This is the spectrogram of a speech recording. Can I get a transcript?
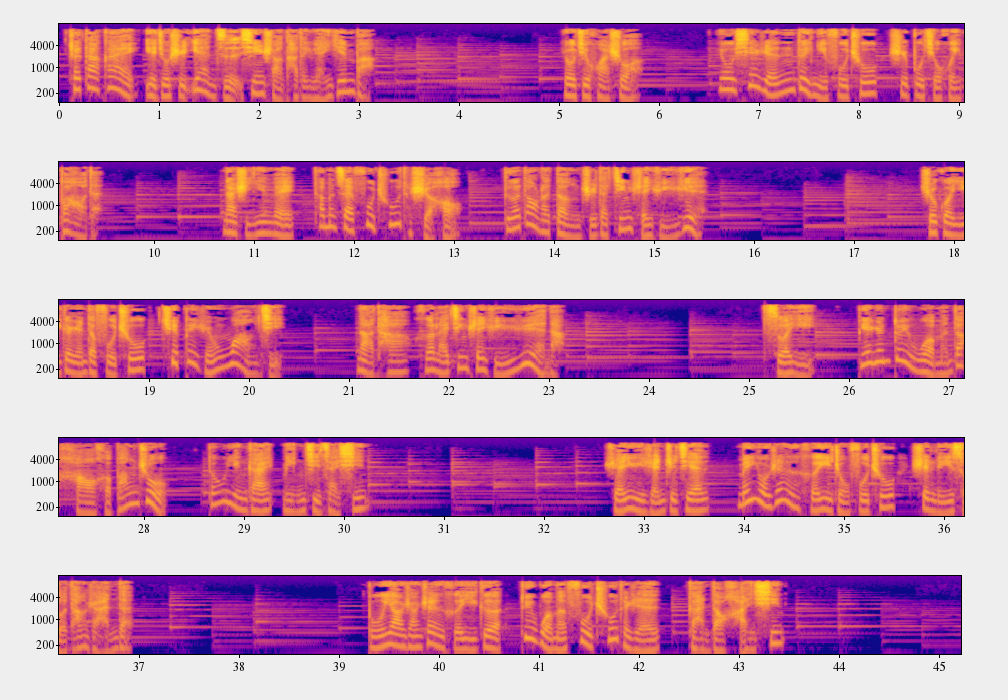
这大概也就是燕子欣赏他的原因吧。有句话说：“有些人对你付出是不求回报的。”那是因为他们在付出的时候得到了等值的精神愉悦。如果一个人的付出却被人忘记，那他何来精神愉悦呢？所以，别人对我们的好和帮助都应该铭记在心。人与人之间没有任何一种付出是理所当然的。不要让任何一个对我们付出的人感到寒心。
